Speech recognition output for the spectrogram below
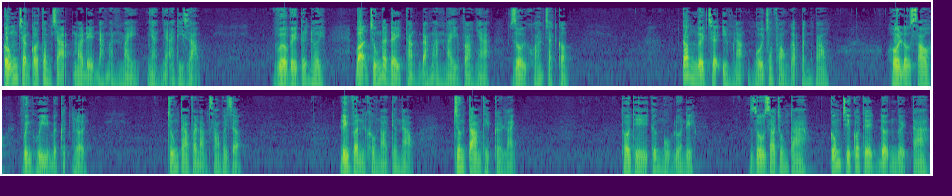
cũng chẳng có tâm trạng mà để đám ăn mày nhàn nhã đi dạo. Vừa về tới nơi, bọn chúng đã đẩy thẳng đám ăn mày vào nhà rồi khóa chặt cổng. Các người chơi im lặng ngồi trong phòng gặm bánh bao. Hồi lâu sau, Vinh Huy mới cất lời. Chúng ta phải làm sao bây giờ? Lý Vân không nói tiếng nào. Trương Tam thì cười lạnh. Thôi thì cứ ngủ luôn đi. Dù sao chúng ta cũng chỉ có thể đợi người ta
